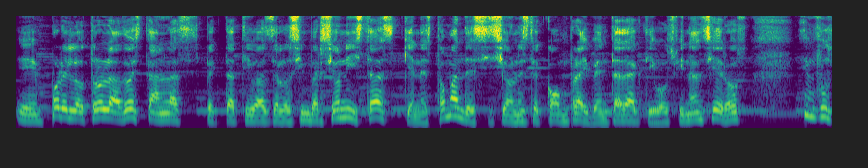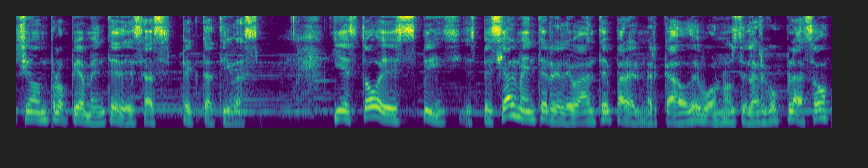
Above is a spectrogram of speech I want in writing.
eh, por el otro lado están las expectativas de los inversionistas, quienes toman decisiones de compra y venta de activos financieros en función propiamente de esas expectativas. Y esto es especialmente relevante para el mercado de bonos de largo plazo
